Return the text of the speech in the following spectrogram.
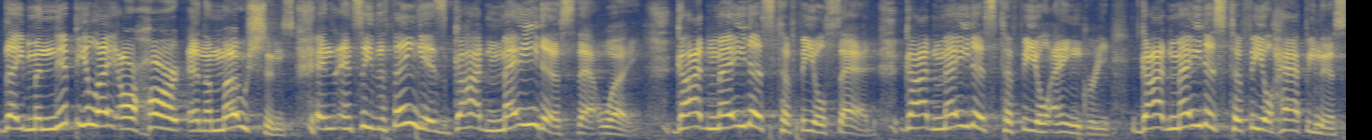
They manipulate our heart and emotions. And, and see, the thing is, God made us that way. God made us to feel sad. God made us to feel angry. God made us to feel happiness.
